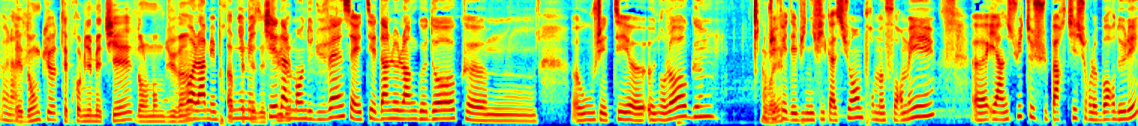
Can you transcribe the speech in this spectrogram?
Voilà. Et donc, euh, tes premiers métiers dans le monde du vin Voilà, mes premiers métiers dans le monde du vin, ça a été dans le Languedoc, euh, où j'étais œnologue. Où J'ai Ouais. fait des vinifications pour me former. Euh, et ensuite, je suis partie sur le Bordelais.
